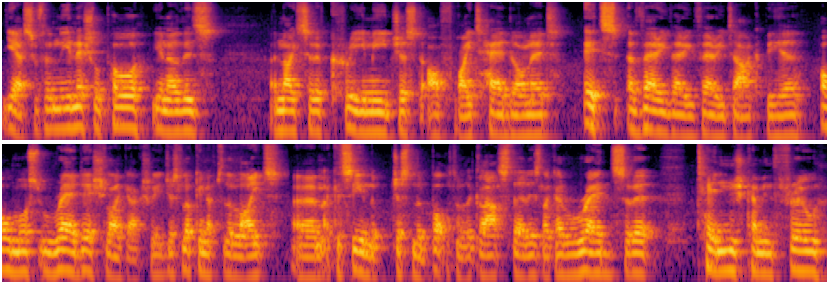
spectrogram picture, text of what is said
yeah, so from the initial pour, you know, there's a nice sort of creamy, just off-white head on it. It's a very, very, very dark beer, almost reddish like actually, just looking up to the light. Um, I can see in the just in the bottom of the glass there is like a red sort of tinge coming through.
